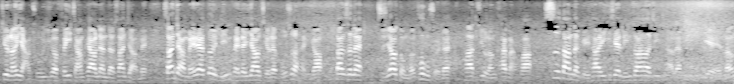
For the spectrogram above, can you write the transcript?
就能养出一个非常漂亮的三角梅。三角梅呢，对磷肥的要求呢不是很高，但是呢，只要懂得控水呢，它就能开满花。适当的给它一些磷酸二氢钾呢，也能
